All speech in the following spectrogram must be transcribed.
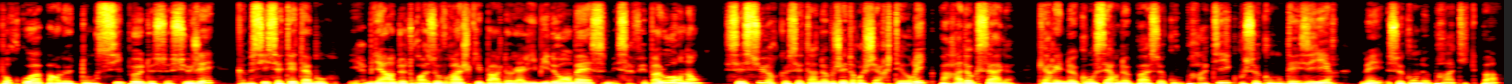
pourquoi parle-t-on si peu de ce sujet comme si c'était tabou? Il y a bien deux trois ouvrages qui parlent de la libido en baisse, mais ça fait pas lourd, non? C'est sûr que c'est un objet de recherche théorique paradoxal, car il ne concerne pas ce qu'on pratique ou ce qu'on désire, mais ce qu'on ne pratique pas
